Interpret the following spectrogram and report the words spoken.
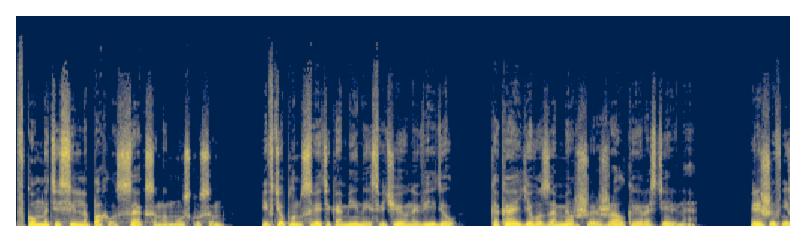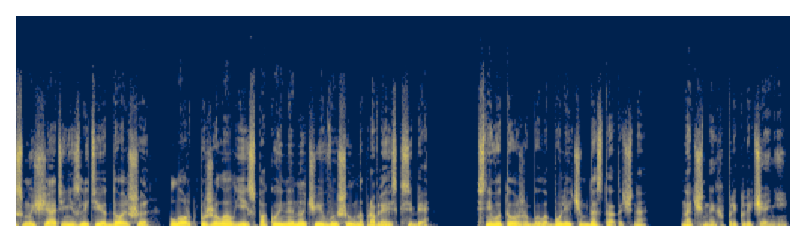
В комнате сильно пахло сексом и мускусом, и в теплом свете камина и свечей он увидел, какая его замерзшая, жалкая и растерянная. Решив не смущать и не злить ее дольше, лорд пожелал ей спокойной ночи и вышел, направляясь к себе. С него тоже было более чем достаточно ночных приключений.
